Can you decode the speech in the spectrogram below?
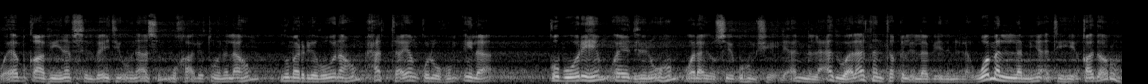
ويبقى في نفس البيت أناس مخالطون لهم يمرضونهم حتى ينقلوهم إلى قبورهم ويدفنوهم ولا يصيبهم شيء لأن العدوى لا تنتقل إلا بإذن الله ومن لم يأته قدره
